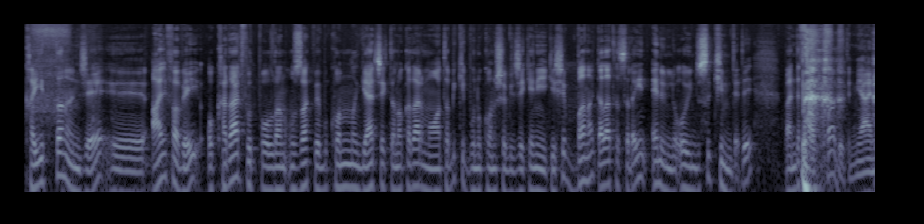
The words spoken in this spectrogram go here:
kayıttan önce e, Alfa Bey o kadar futboldan uzak ve bu konunun gerçekten o kadar muhatabı ki bunu konuşabilecek en iyi kişi bana Galatasaray'ın en ünlü oyuncusu kim dedi. Ben de Falcao dedim. Yani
